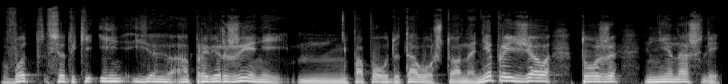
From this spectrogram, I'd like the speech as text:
вот все-таки и, и э, опровержений по поводу того, что она не проезжала, тоже не нашли.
